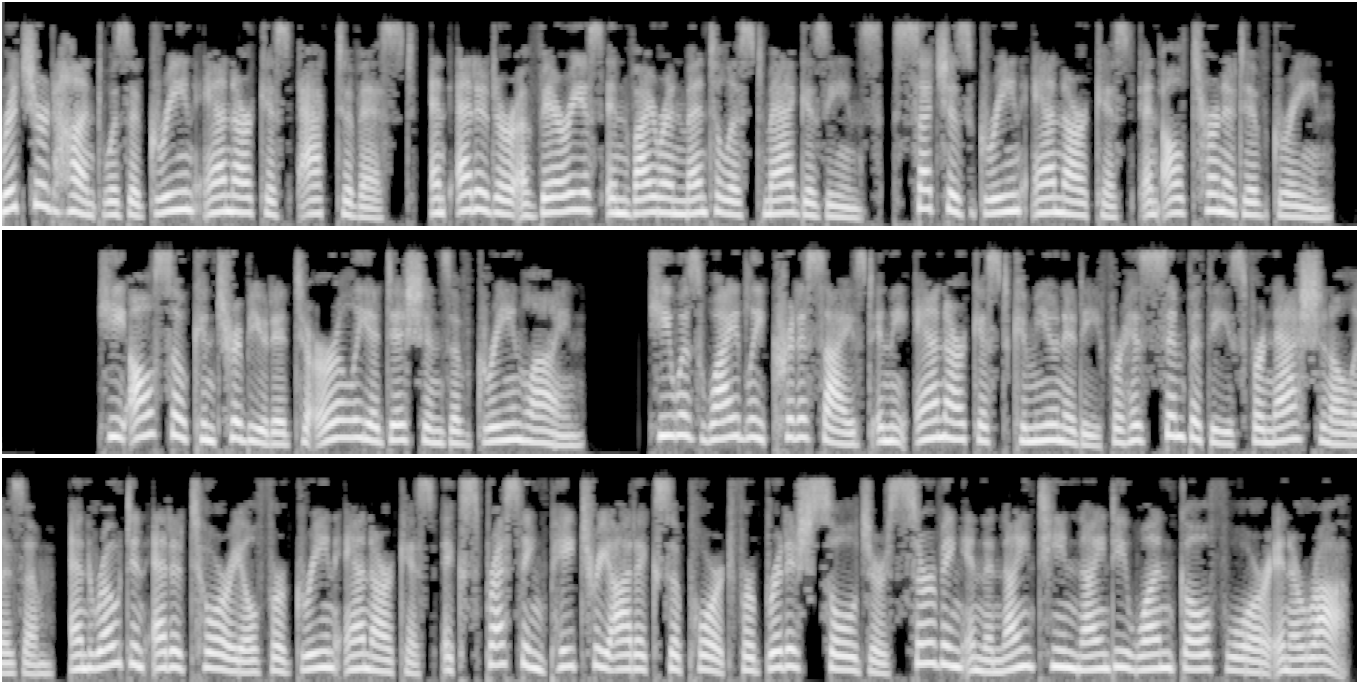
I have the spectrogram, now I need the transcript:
Richard Hunt was a green anarchist activist, and editor of various environmentalist magazines, such as Green Anarchist and Alternative Green. He also contributed to early editions of Green Line. He was widely criticized in the anarchist community for his sympathies for nationalism, and wrote an editorial for Green Anarchist expressing patriotic support for British soldiers serving in the 1991 Gulf War in Iraq.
